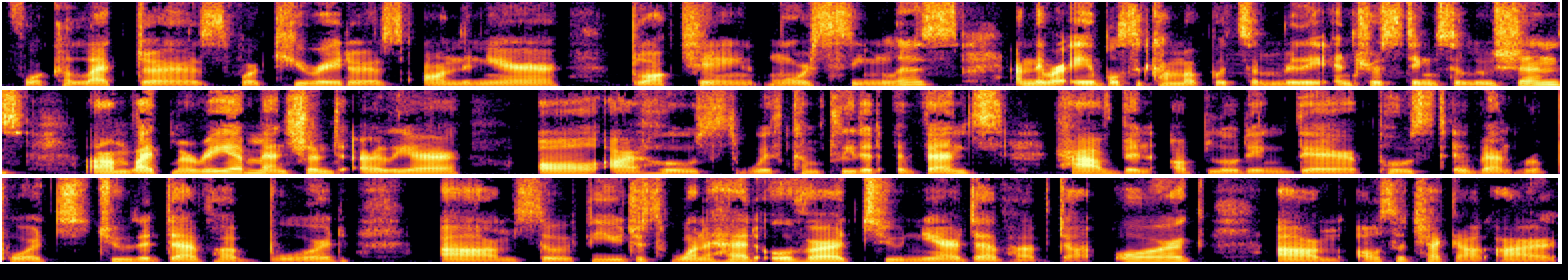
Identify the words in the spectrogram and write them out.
for collectors, for curators on the near blockchain more seamless. And they were able to come up with some really interesting solutions. Um, like Maria mentioned earlier, all our hosts with completed events have been uploading their post event reports to the DevHub board. Um, so if you just want to head over to neardevhub.org, um, also check out our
